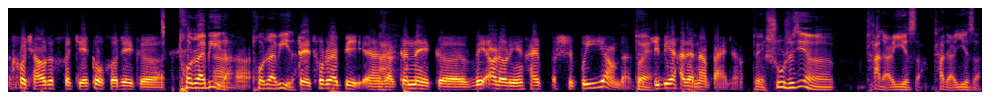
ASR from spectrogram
后桥的和结构和这个拖拽臂的，呃拖拽臂的，对拖拽臂呃哎。跟那个 V 二六零还是不一样的，对级别还在那摆着。对，舒适性差点意思，差点意思。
